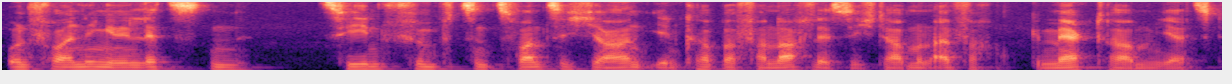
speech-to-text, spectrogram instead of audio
und vor allen Dingen in den letzten 10, 15, 20 Jahren ihren Körper vernachlässigt haben und einfach gemerkt haben jetzt,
